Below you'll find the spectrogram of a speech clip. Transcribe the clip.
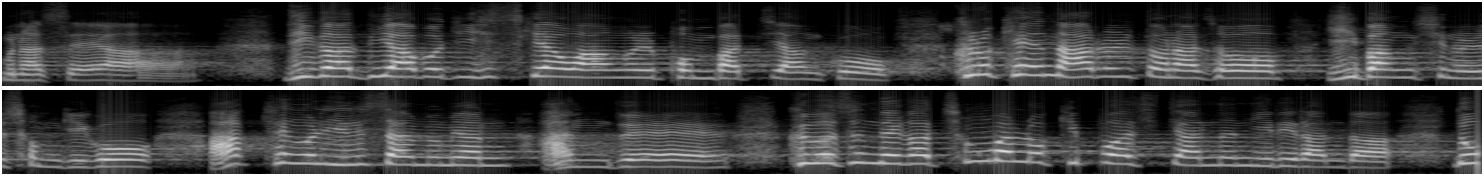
문하세야, 네가 네 아버지 히스기야 왕을 본받지 않고 그렇게 나를 떠나서 이방 신을 섬기고 악행을 일삼으면 안 돼. 그것은 내가 정말로 기뻐하시지 않는 일이란다. 너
